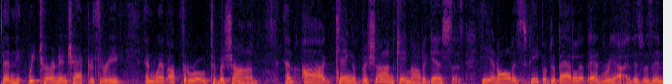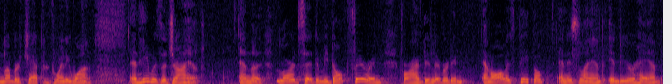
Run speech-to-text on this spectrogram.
Then we turned in chapter 3 and went up the road to Bashan. And Og, king of Bashan, came out against us, he and all his people, to battle at Edrei. This was in Numbers chapter 21. And he was a giant. And the Lord said to me, Don't fear him, for I've delivered him and all his people and his land into your hand.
